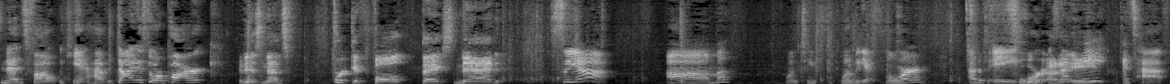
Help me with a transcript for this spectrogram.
It's Ned's fault. We can't have a dinosaur park. It is Ned's freaking fault. Thanks, Ned. So yeah, um, one, two, what do we get? Four out of eight. Four out of eight. It's half.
